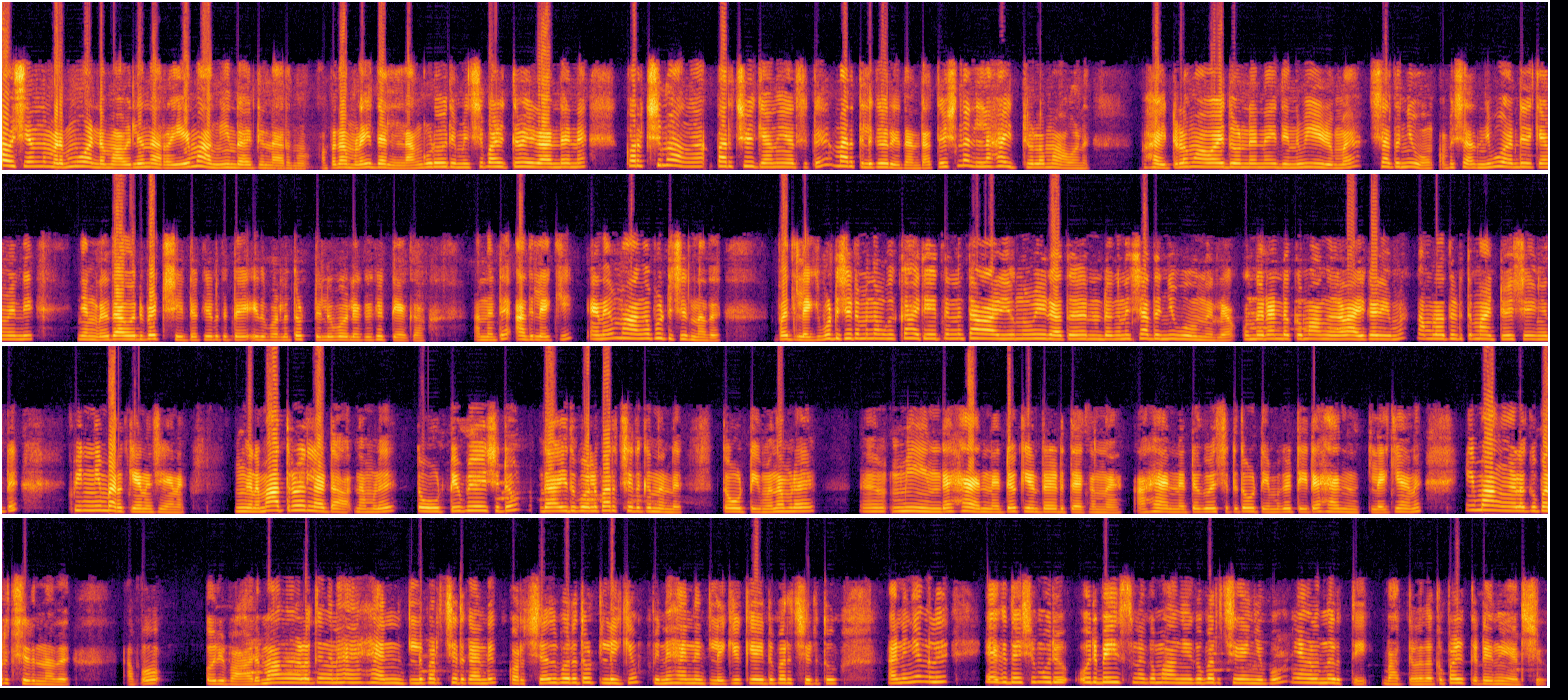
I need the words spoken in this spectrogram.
ഇപ്രാവശ്യം നമ്മുടെ മൂവണ്ടമാവിൽ നിറയെ മാങ്ങ ഉണ്ടായിട്ടുണ്ടായിരുന്നു അപ്പൊ നമ്മൾ ഇതെല്ലാം കൂടെ ഒരുമിച്ച് പഴുത്ത് വീഴാണ്ട് തന്നെ കുറച്ച് മാങ്ങ പറിച്ചു വെക്കാന്ന് വിചാരിച്ചിട്ട് മരത്തിൽ കയറിയതുണ്ട് അത്യാവശ്യം നല്ല ഹൈറ്റുള്ള മാവാണ്. ഹൈറ്റുള്ള മാവായതുകൊണ്ട് തന്നെ ഇതിന് വീഴുമ്പോ ചതഞ്ഞു പോകും അപ്പൊ ചതഞ്ഞു പോകാണ്ടിരിക്കാൻ വേണ്ടി ഞങ്ങൾ ഇതാ ഒരു ബെഡ്ഷീറ്റ് ഒക്കെ എടുത്തിട്ട് ഇതുപോലെ തൊട്ടിൽ പോലെയൊക്കെ കെട്ടിയേക്കാം. എന്നിട്ട് അതിലേക്ക് ആണ് മാങ്ങ പൊട്ടിച്ചിടുന്നത്. അപ്പൊ ഇതിലേക്ക് പൊട്ടിച്ചിടുമ്പോ നമുക്ക് കാര്യമായിട്ട് തന്നെ താഴെയൊന്നും വീഴാത്ത കാരണം അങ്ങനെ ചതഞ്ഞു പോകുന്നില്ല. ഒന്നോ രണ്ടൊക്കെ മാങ്ങകളായി കഴിയുമ്പോൾ നമ്മൾ അതെടുത്ത് മാറ്റി വെച്ച് കഴിഞ്ഞിട്ട് പിന്നെയും പറക്കുകയാണ് ചെയ്യണേ. ഇങ്ങനെ മാത്രമല്ല കേട്ടാ നമ്മൾ തോട്ടി ഉപയോഗിച്ചിട്ടും ഇതാ ഇതുപോലെ പറിച്ചെടുക്കുന്നുണ്ട്. തോട്ടിയുമ്പോ നമ്മുടെ മീനിന്റെ ഹാൻഡ് നെറ്റ് ഒക്കെ ഉണ്ട് എടുത്തേക്കുന്നത് ആ ഹാൻഡ് നെറ്റ് ഒക്കെ വെച്ചിട്ട് തോട്ടിയുമ്പോ കെട്ടിയിട്ട് ഹാൻഡ് നെറ്റിലേക്കാണ് ഈ മാങ്ങകളൊക്കെ പറിച്ചിടുന്നത്. അപ്പോ ഒരുപാട് മാങ്ങകളൊക്കെ ഇങ്ങനെ ഹാൻഡ് നെറ്റിൽ പറിച്ചെടുക്കാണ്ട് കുറച്ച് അതുപോലെ തൊട്ടിലേക്കും പിന്നെ ഹാൻഡ് നെറ്റിലേക്കും ഒക്കെ ആയിട്ട് പറിച്ചെടുത്തു. അങ്ങനെ ഞങ്ങൾ ഏകദേശം ഒരു ഒരു ബേസിനൊക്കെ മാങ്ങയൊക്കെ പറിച്ചു കഴിഞ്ഞപ്പോൾ ഞങ്ങൾ നിർത്തി. ബാക്കിയുള്ളതൊക്കെ പഴുക്കട്ടെ എന്ന് വിചാരിച്ചു.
